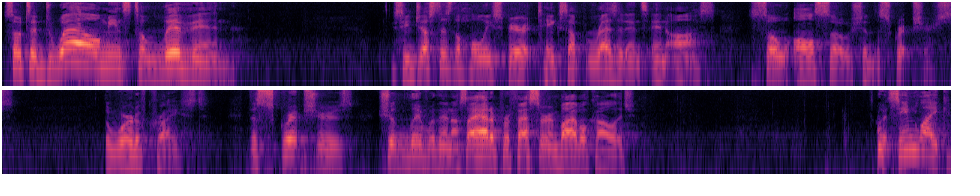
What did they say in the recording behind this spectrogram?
So, to dwell means to live in. You see, just as the Holy Spirit takes up residence in us, so also should the Scriptures the Word of Christ. The Scriptures should live within us. I had a professor in Bible college. It seemed like,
